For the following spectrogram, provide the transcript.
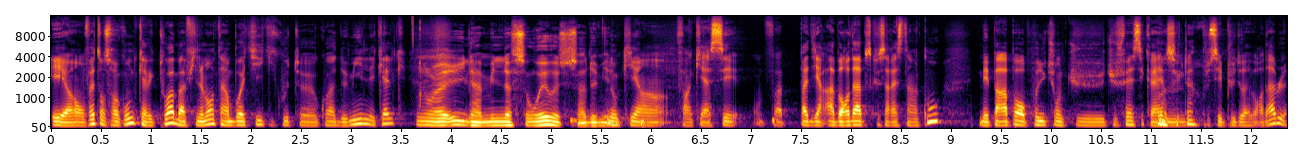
Et euh, en fait, on se rend compte qu'avec toi, bah, finalement, tu as un boîtier qui coûte euh, quoi 2000 et quelques? Ouais, il est à 1900, ouais, ouais c'est ça, 2000. donc qui est, un, enfin, qui est assez, on va pas dire abordable parce que ça reste un coût, mais par rapport aux productions que tu, tu fais, c'est quand même c'est plutôt abordable.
